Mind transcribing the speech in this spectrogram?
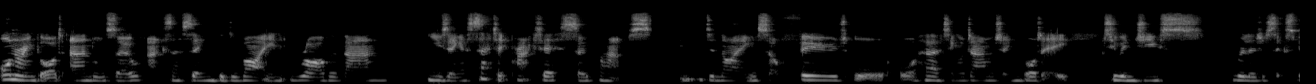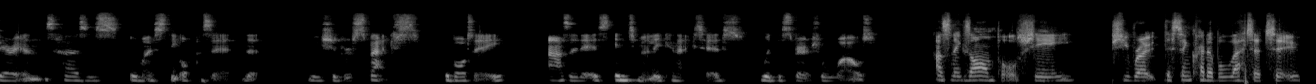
honouring God and also of accessing the divine rather than using ascetic practice, so perhaps denying yourself food or, or hurting or damaging body to induce religious experience. Hers is almost the opposite, that we should respect the body as it is intimately connected with the spiritual world. As an example, she she wrote this incredible letter to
